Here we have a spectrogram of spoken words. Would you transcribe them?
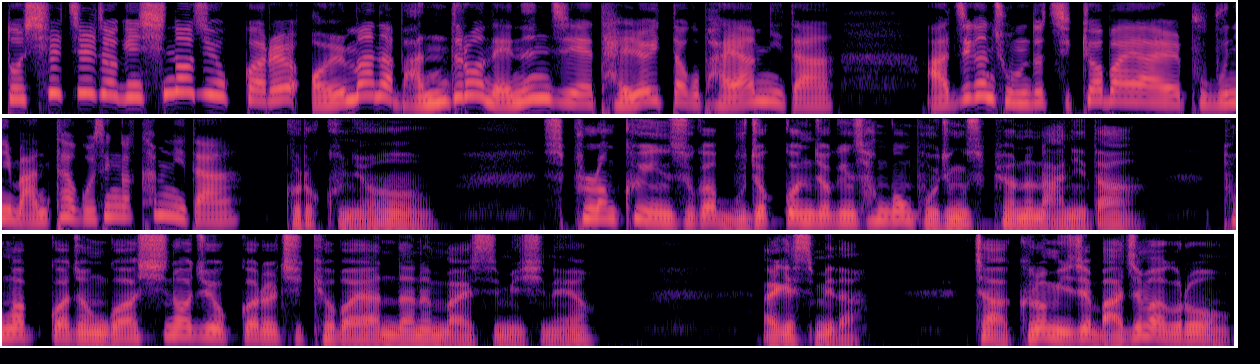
또 실질적인 시너지 효과를 얼마나 만들어내는지에 달려있다고 봐야 합니다. 아직은 좀 더 지켜봐야 할 부분이 많다고 생각합니다. 그렇군요. 스플렁크 인수가 무조건적인 성공 보증 수표는 아니다. 통합 과정과 시너지 효과를 지켜봐야 한다는 말씀이시네요. 알겠습니다. 자, 그럼 이제 마지막으로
